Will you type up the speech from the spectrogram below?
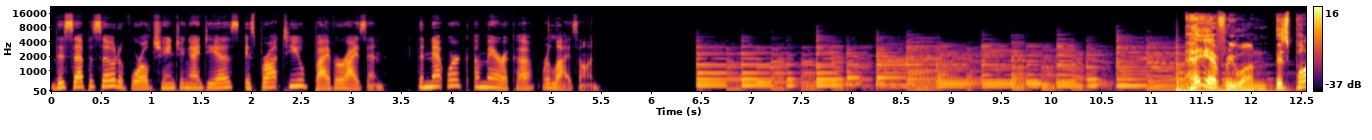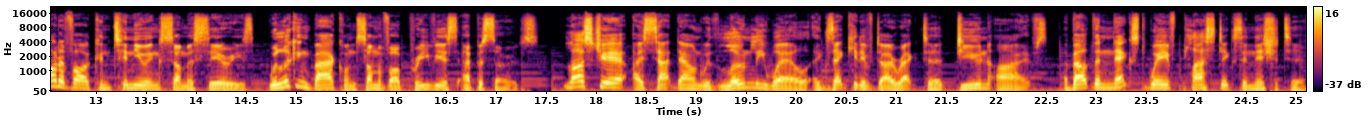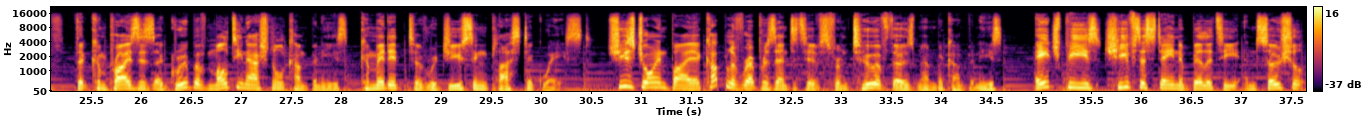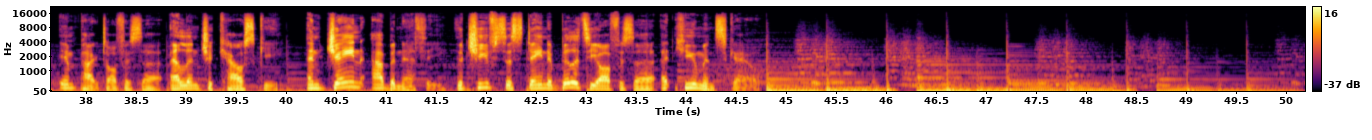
This episode of World Changing Ideas is brought to you by Verizon, the network America relies on. Hey everyone! As part of our continuing summer series, we're looking back on some of our previous episodes. Last year, I sat down with Lonely Whale Executive Director Dune Ives about the Next Wave Plastics Initiative that comprises a group of multinational companies committed to reducing plastic waste. She's joined by a couple of representatives from two of those member companies HP's Chief Sustainability and Social Impact Officer, Ellen Jackowski, and Jane Abernethy, the Chief Sustainability Officer at Humanscale.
